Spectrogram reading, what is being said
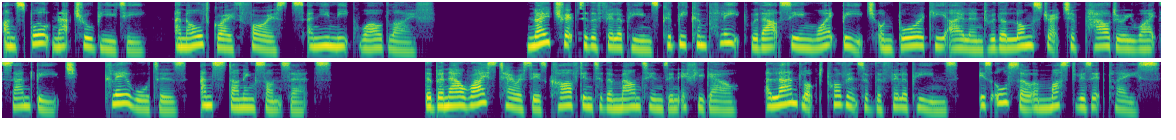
unspoilt natural beauty, and old-growth forests and unique wildlife. No trip to the Philippines could be complete without seeing White Beach on Boracay Island with a long stretch of powdery white sand beach, clear waters, and stunning sunsets. The Banaue rice terraces carved into the mountains in Ifugao, a landlocked province of the Philippines, is also a must-visit place.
